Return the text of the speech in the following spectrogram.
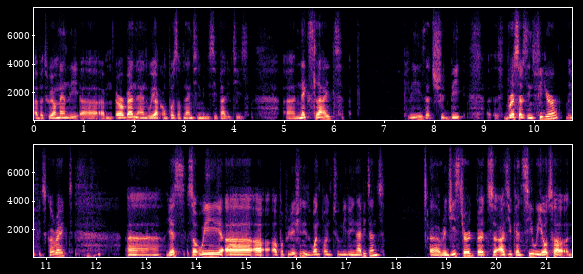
uh, but we are mainly uh, um, urban and we are composed of 19 municipalities. next slide, please. That should be Brussels in figure, if it's correct. Uh, yes, so we uh, our, our, population is 1.2 million inhabitants uh, registered, but as you can see, we also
